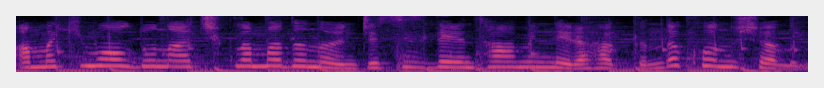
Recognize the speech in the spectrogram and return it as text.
Ama kim olduğunu açıklamadan önce sizlerin tahminleri hakkında konuşalım.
